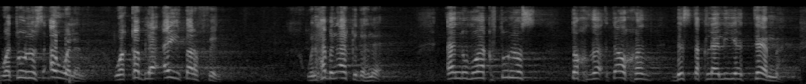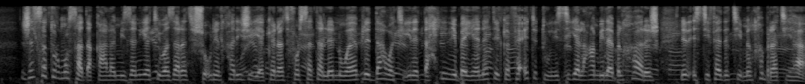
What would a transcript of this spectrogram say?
وتونس أولا وقبل أي طرف ثاني ونحب نأكد هنا أن مواقف تونس تأخذ باستقلالية تامة. جلسة المصادقة على ميزانية وزارة الشؤون الخارجية كانت فرصة للنواب للدعوة إلى تحيين بيانات الكفاءة التونسية العاملة بالخارج للاستفادة من خبراتها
